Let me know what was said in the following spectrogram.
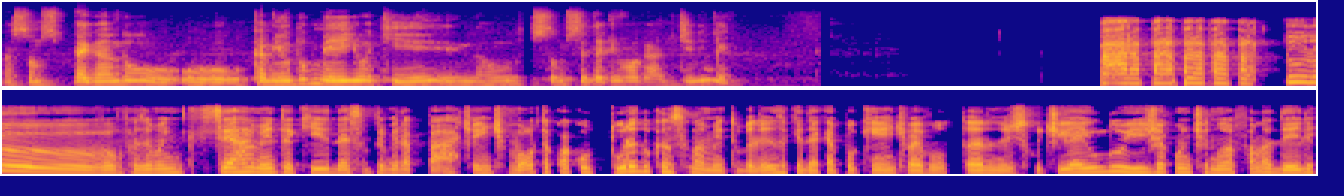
Nós estamos pegando o, o caminho do meio aqui não estamos sendo advogado de ninguém. Para, para, para, para, para tudo! Vamos fazer um encerramento aqui dessa primeira parte. A gente volta com a cultura do cancelamento, beleza? Que daqui a pouquinho a gente vai voltando a discutir. Aí o Luiz já continua a fala dele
